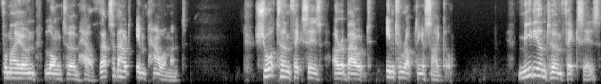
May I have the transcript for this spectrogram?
for my own long term health. That's about empowerment. Short term fixes are about interrupting a cycle. Medium term fixes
